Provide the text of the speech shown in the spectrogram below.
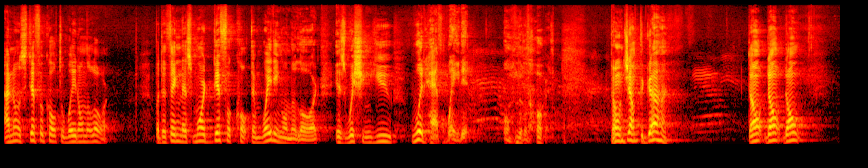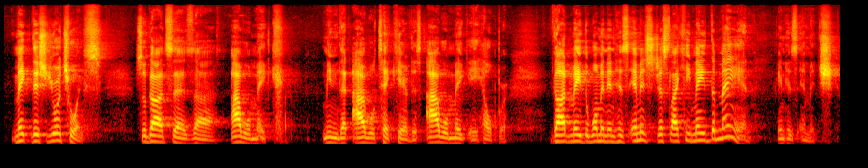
I know it's difficult to wait on the Lord. But the thing that's more difficult than waiting on the Lord is wishing you would have waited on the Lord. Don't jump the gun. Don't, don't, don't make this your choice. So God says, uh, I will make, meaning that I will take care of this. I will make a helper. God made the woman in his image just like he made the man in his image.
